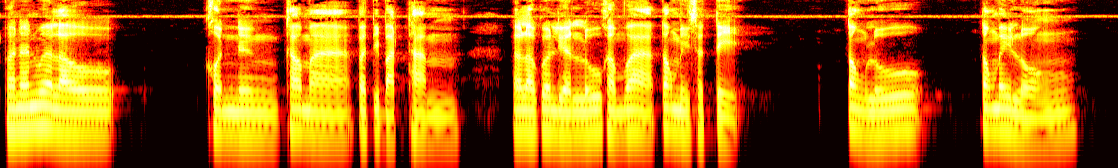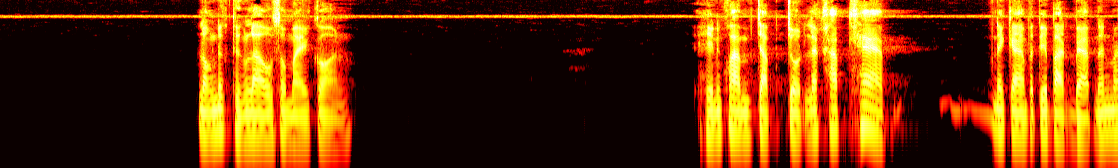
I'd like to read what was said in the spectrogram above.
เพราะนั้นเมื่อเราคนหนึ่งเข้ามาปฏิบัติธรรม แล้วเราก็เรียนรู้คำว่าต้องมีสติ ต้องรู้ ต้องไม่หลง ลองนึกถึงเราสมัยก่อน เห็นความจับจดและคับแคบในการปฏิบัติแบบนั้นไหม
